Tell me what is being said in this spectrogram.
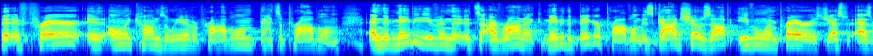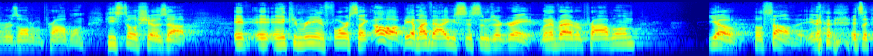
That if prayer only comes when we have a problem, that's a problem. And that maybe even the, it's ironic, maybe the bigger problem is God shows up even when prayer is just as a result of a problem. He still shows up. It, it, and it can reinforce, like, oh, yeah, my value systems are great. Whenever I have a problem, yo, he'll solve it. You know, it's like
